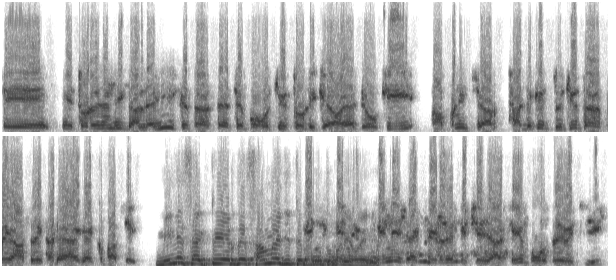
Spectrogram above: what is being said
ਤੇ ਇਹ ਥੋੜੇ ਦਿਨ ਦੀ ਗੱਲ ਹੈ ਜੀ। ਇੱਕ ਦਰਖਤ ਇੱਥੇ ਬਹੁਤ ਚਿਰ ਤੋਂ ਡਿੱਗਿਆ ਹੋਇਆ ਜੋ ਕਿ ਆਪਣੀ ਜੜ ਛੱਡ ਕੇ ਦੂਜੇ ਦਰਖਤ ਦੇ ਆਸਰੇ ਖੜਿਆ ਹੈਗਾ ਇੱਕ ਪਾਸੇ। ਮਿਨੀ ਸੈਕਟਰੀਏਟ ਦੇ ਸਾਹਮਣੇ ਜਿੱਥੇ ਬੂਥ ਬਣੇ ਹੋਏ ਨੇ। ਮਿਨੀ ਸੈਕਟਰੀ ਦੇ ਪਿੱਛੇ ਜਾ ਕੇ ਬੂਥ ਦੇ ਵਿੱਚ ਜੀ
